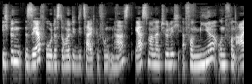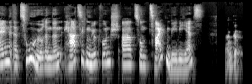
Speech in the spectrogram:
Ich bin sehr froh, dass du heute die Zeit gefunden hast. Erstmal natürlich von mir und von allen äh, Zuhörenden herzlichen Glückwunsch äh, zum zweiten Baby jetzt. Danke.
